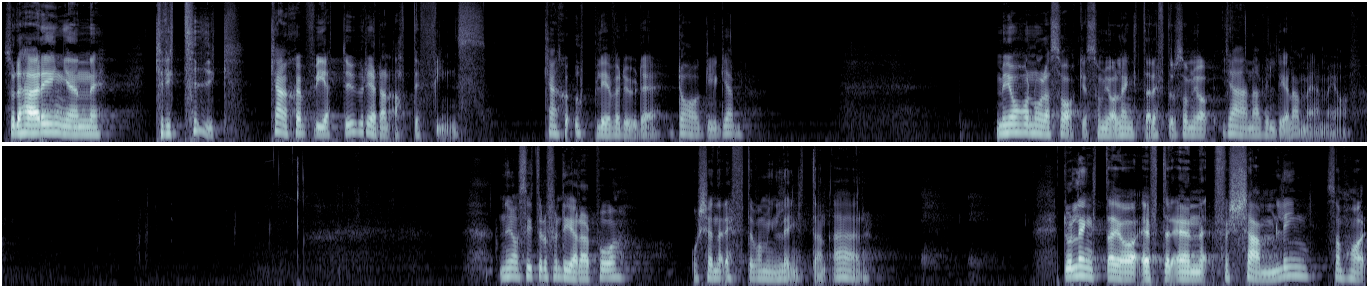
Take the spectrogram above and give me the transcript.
Så det här är ingen kritik. Kanske vet du redan att det finns. Kanske upplever du det dagligen. Men jag har några saker som jag längtar efter och som jag gärna vill dela med mig av. När jag sitter och funderar på och känner efter vad min längtan är, då längtar jag efter en församling som har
